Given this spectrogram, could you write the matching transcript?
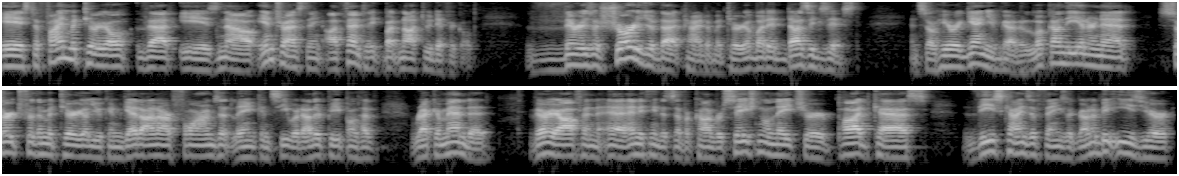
is to find material that is now interesting, authentic, but not too difficult. There is a shortage of that kind of material, but it does exist. And so here again, you've got to look on the internet, search for the material. You can get on our forums at LingQ and see what other people have recommended. Very often, uh, anything that's of a conversational nature, podcasts, these kinds of things are going to be easier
